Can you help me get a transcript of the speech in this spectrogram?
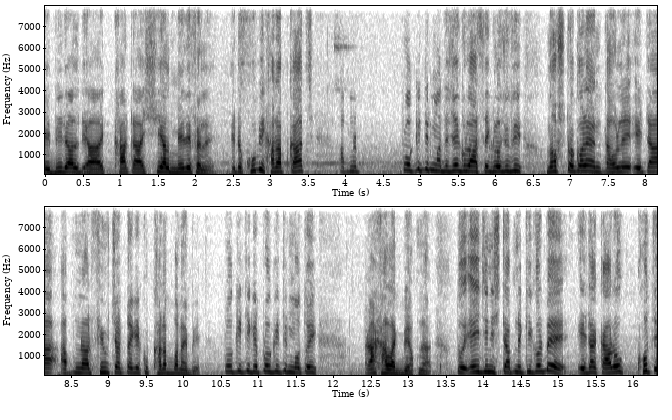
এই বিড়াল আহ, খাটা শিয়াল মেরে ফেলে। এটা খুবই খারাপ কাজ। আপনার প্রকৃতির মধ্যে যেগুলো আছে, এগুলো যদি নষ্ট করেন, তাহলে এটা আপনার ফিউচারটাকে খুব খারাপ বানাবে প্রকৃতিকে প্রকৃতির মতোই রাখা লাগবে আপনার। তো এই জিনিসটা আপনি কি করবে? এটা কারও ক্ষতি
